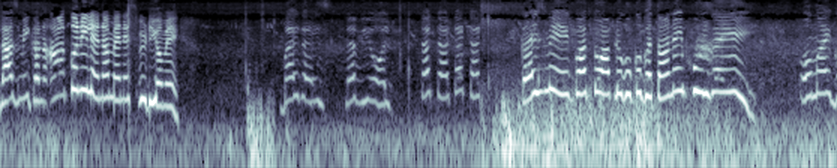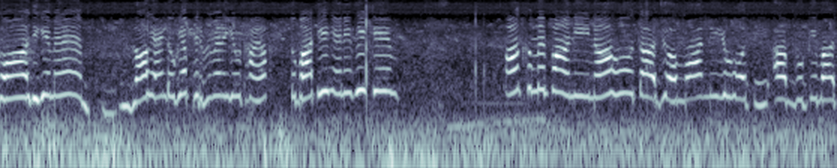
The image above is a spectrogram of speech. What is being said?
लाजमी करना। आपको नहीं लेना मैंने इस वीडियो में। Bye guys love you all guys मैं एक बात तो आप लोगों को बताना ही भूल गई। ओ माय गॉड ये मैंने व्लॉग एंड हो गया फिर भी मैंने ये उठाया। तो बात ये कहनी थी कि आँख में पानी ना होता जो मानी होती। अब की बात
